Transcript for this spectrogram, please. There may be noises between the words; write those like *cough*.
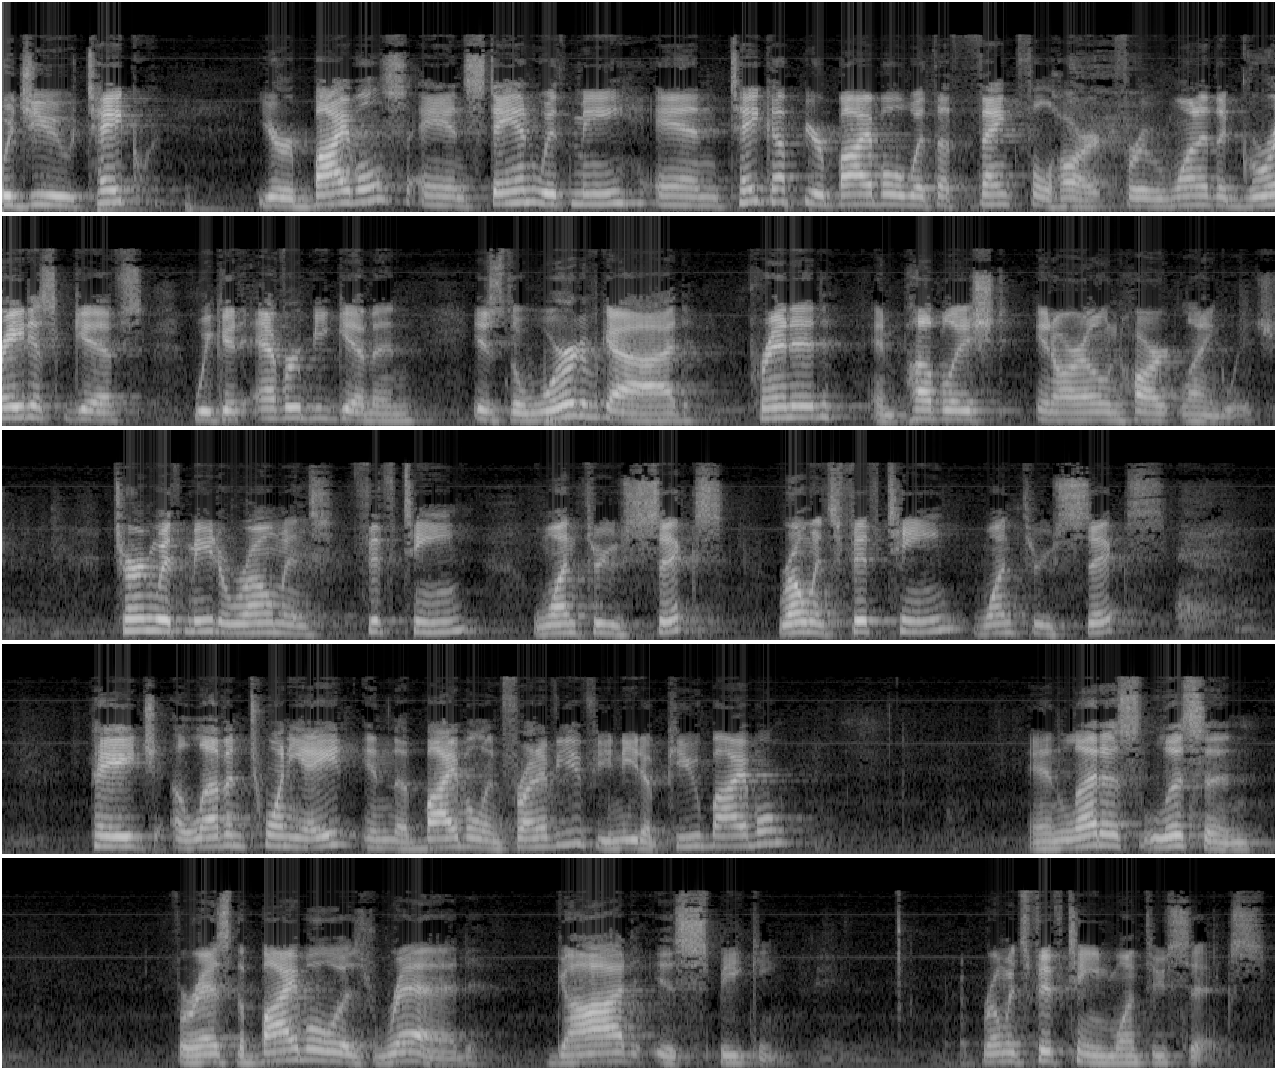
would you take your Bibles and stand with me and take up your Bible with a thankful heart for one of the greatest gifts we could ever be given is the Word of God printed and published in our own heart language. Turn with me to Romans 15, 1 through 6. Romans 15, 1 through 6. Page 1128 in the Bible in front of you if you need a Pew Bible. And let us listen, for as the Bible is read, God is speaking. Romans 15, 1 through 6.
